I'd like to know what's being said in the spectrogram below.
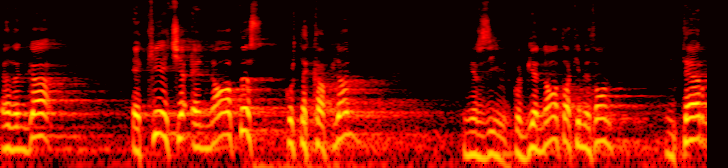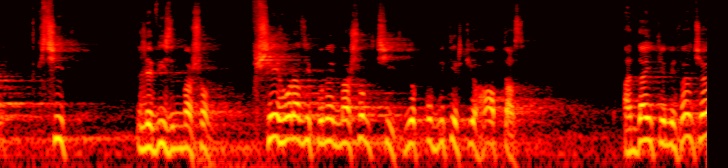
Edhe nga e keqja e natës kur të kaplan njerëzimin. Kur bjen nata kemi thon në terr të këqijtë lëvizin ma shumë. Fshehurazi punojnë ma shumë të këqijtë, jo publikisht, jo haptas. Andaj kemi thënë që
